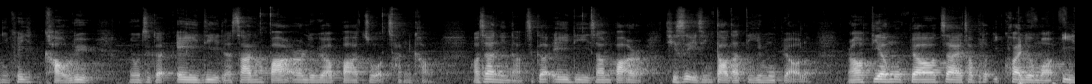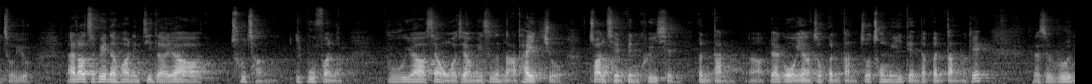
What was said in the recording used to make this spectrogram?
你可以考虑用这个 AD 的三八二六幺八做参考，好像你拿这个 AD 三八二，其实已经到达第一目标了，然后第二目标在差不多一块六毛一左右，来到这边的话，你记得要出场一部分了，不要像我这样每次都拿太久，赚钱变亏钱，笨蛋啊，不要跟我一样做笨蛋，做聪明一点的笨蛋，OK，这个是 run。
